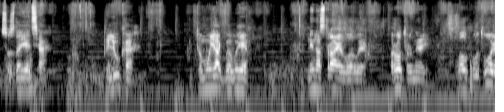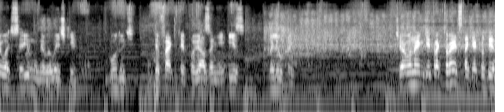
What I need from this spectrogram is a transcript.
создається пилюка. Тому як би ви не настраювали роторний валкоутворювач, все рівно невеличкі будуть дефекти пов'язані із пилюкою. Червоненький тракторець, так як один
